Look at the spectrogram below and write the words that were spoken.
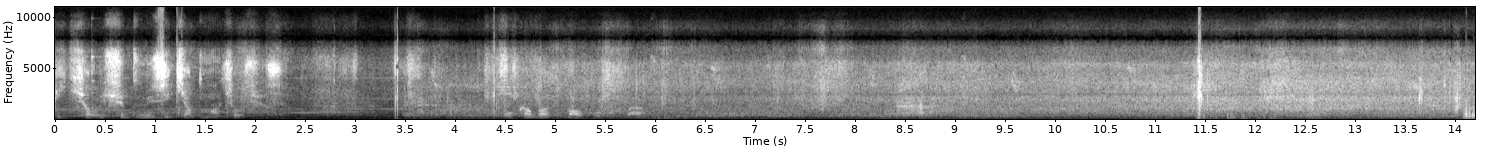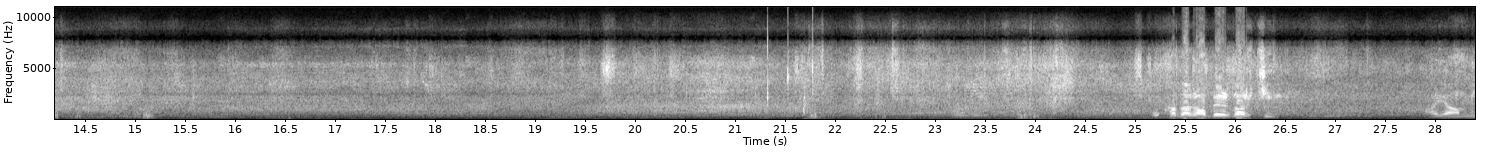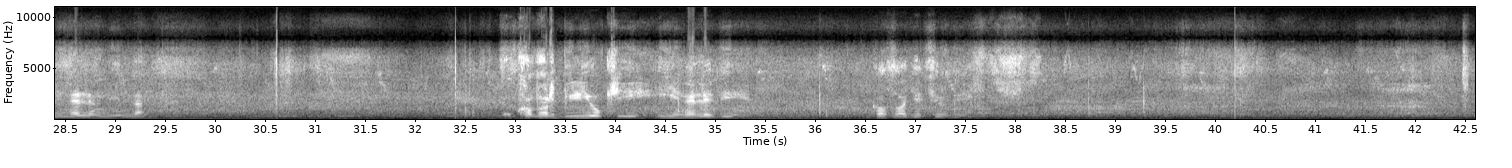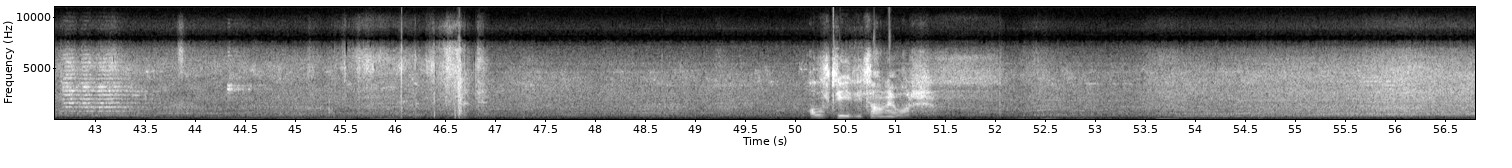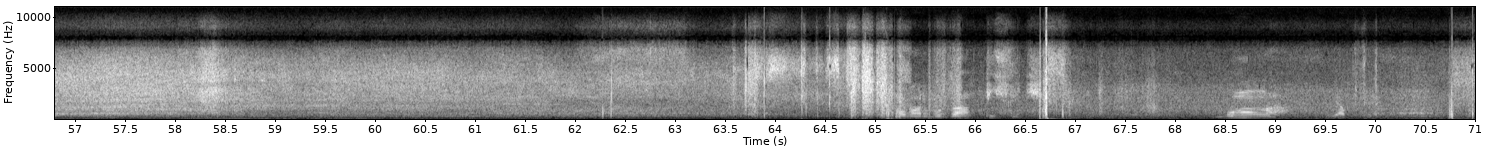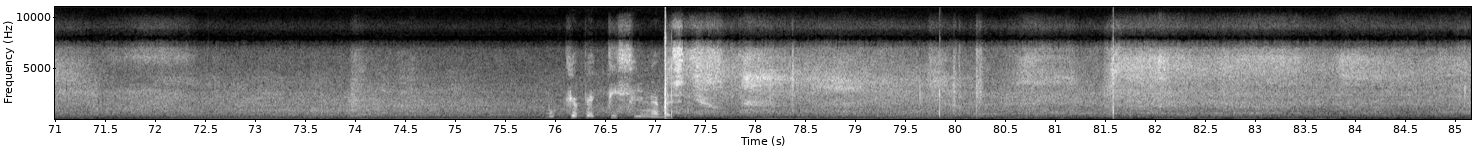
Bir çalışıp müzik yapmaya çalışıyoruz. O kabaz balkonunda o kadar haberdar ki ayağım iğnelendiğinden kadar biliyor ki iğneledi gaza getirdi Altı yedi tane var. Var burada? Pislik. Bununla yaptı. Bu köpek pisliğine besleniyor.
